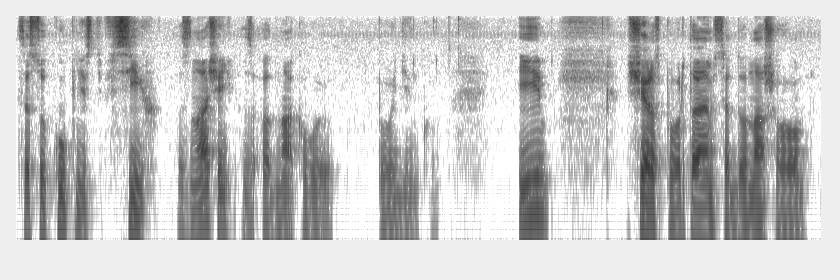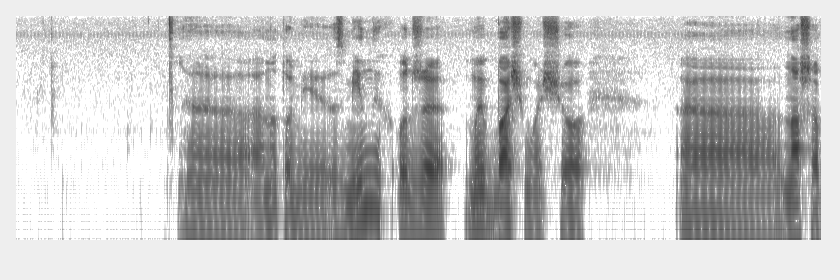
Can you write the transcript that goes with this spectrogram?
це сукупність всіх значень з однаковою поведінкою. І ще раз повертаємося до нашого е, анатомії змінних. Отже, ми бачимо, що е, наша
